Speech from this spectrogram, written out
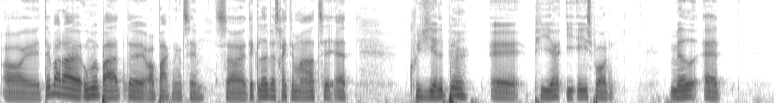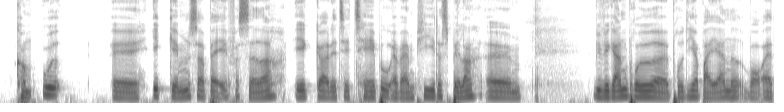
Og øh, det var der umiddelbart øh, opbakning til. Så øh, det glæder vi os rigtig meget til at kunne hjælpe øh, piger i e-sporten med at komme ud, øh, ikke gemme sig bag facader, ikke gøre det til tabu at være en pige, der spiller. Øh, vi vil gerne bryde, øh, bryde de her barriere ned, hvor at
